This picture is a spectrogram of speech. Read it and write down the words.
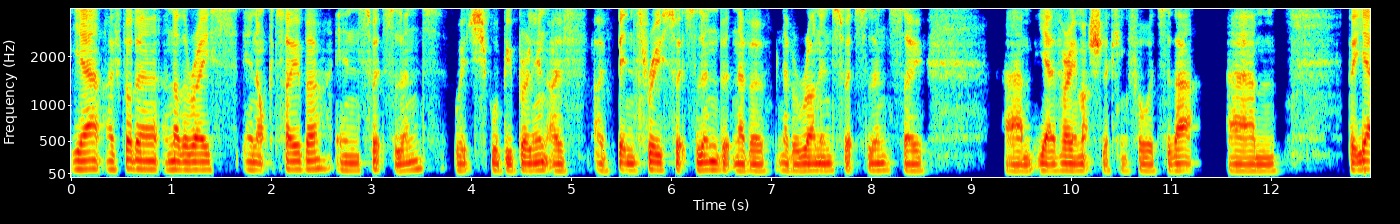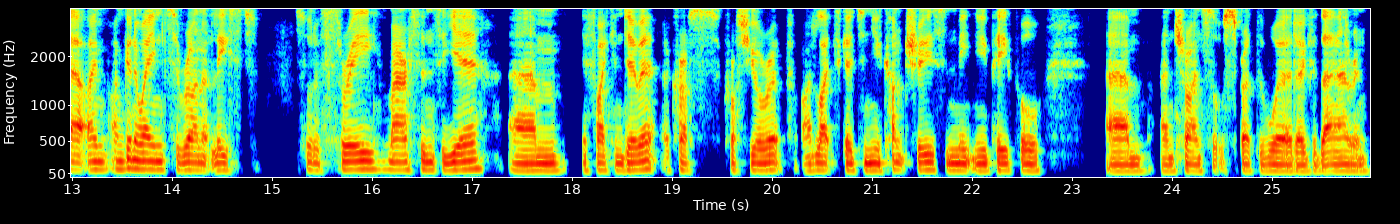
Yeah, I've got a, another race in October in Switzerland, which will be brilliant. I've I've been through Switzerland, but never never run in Switzerland. So, um, yeah, very much looking forward to that. Um, but yeah, I'm I'm going to aim to run at least sort of three marathons a year, um, if I can do it across across Europe. I'd like to go to new countries and meet new people um, and try and sort of spread the word over there and,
